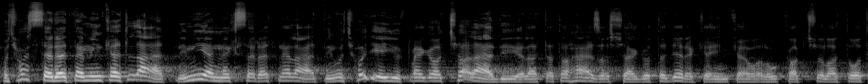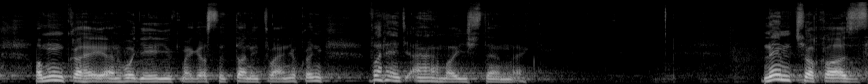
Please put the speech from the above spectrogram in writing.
hogy hogy szeretne minket látni, milyennek szeretne látni, hogy hogy éljük meg a családi életet, a házasságot, a gyerekeinkkel való kapcsolatot, a munkahelyen hogy éljük meg azt, hogy tanítványok hogy Van egy álma Istennek. Nem csak az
